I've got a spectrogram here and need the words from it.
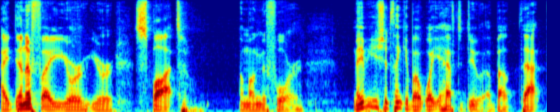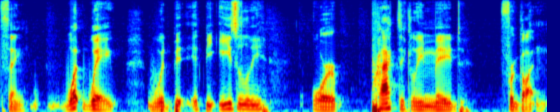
identify your, your spot among the four, maybe you should think about what you have to do about that thing. What way would be, it be easily or practically made forgotten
